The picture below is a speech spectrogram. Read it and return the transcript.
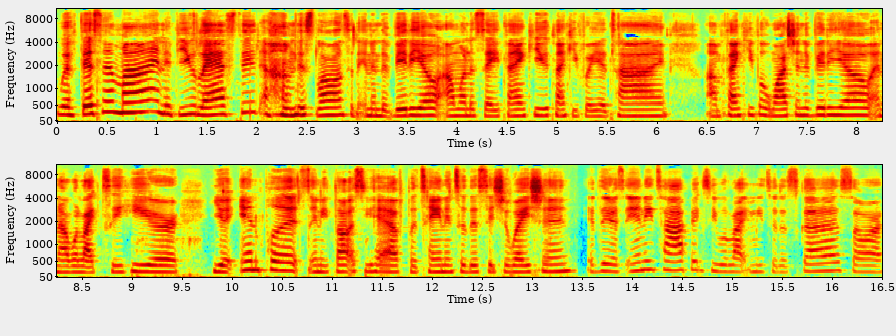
With this in mind, if you lasted um, this long to the end of the video, I want to say thank you. Thank you for your time. Um, thank you for watching the video, and I would like to hear your inputs, any thoughts you have pertaining to this situation. If there's any topics you would like me to discuss or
